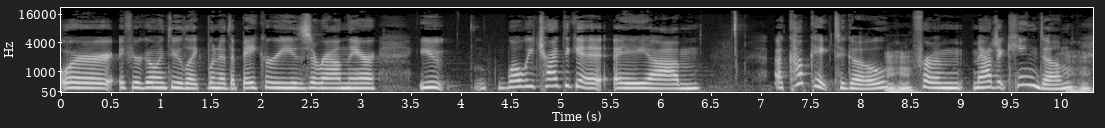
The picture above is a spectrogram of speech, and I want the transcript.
or if you're going through like one of the bakeries around there, you well, we tried to get a um, a cupcake to go Mm-hmm. from Magic Kingdom,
